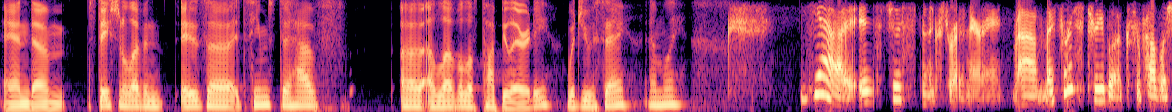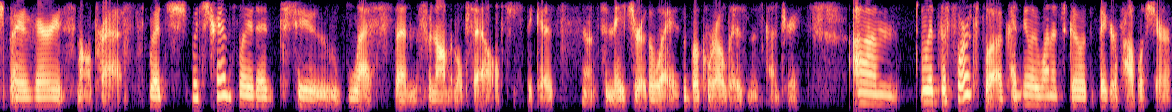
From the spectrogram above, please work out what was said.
and um, Station Eleven is uh, it seems to have a, a level of popularity. Would you say, Emily? Yeah, it's just been extraordinary. Um, my first three books were published by a very small press, which which translated to less than phenomenal sales, just because you know, it's the nature of the way the book world is in this country. Um, with the fourth book, I knew I wanted to go with a bigger publisher,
